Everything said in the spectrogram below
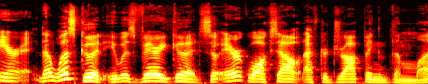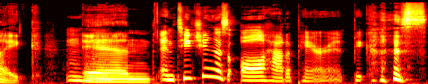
Eric. That was good. It was very good. So Eric walks out after dropping the mic, and And teaching us all how to parent because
